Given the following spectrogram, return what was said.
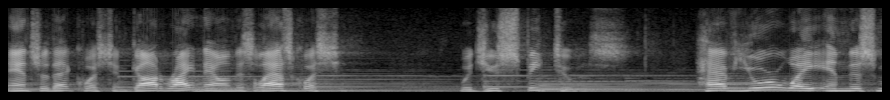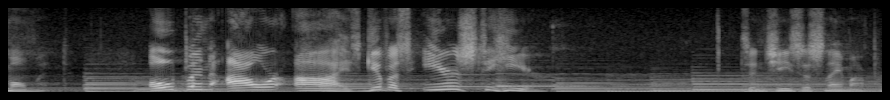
answer that question. God, right now, in this last question, would you speak to us? Have your way in this moment. Open our eyes, give us ears to hear. It's in Jesus' name I pray.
